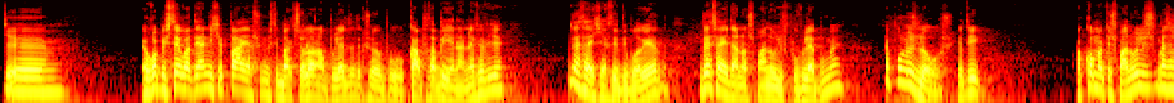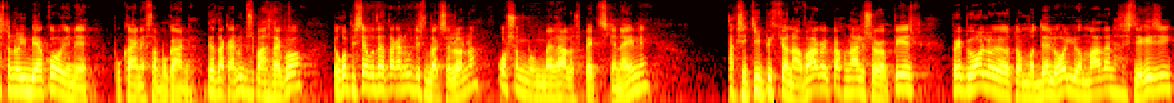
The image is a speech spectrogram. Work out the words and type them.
Και εγώ πιστεύω ότι αν είχε πάει ας πούμε, στην Παρσελόνα που λέτε, δεν ξέρω που κάπου θα πήγε να ανέφευγε, δεν θα είχε αυτή την πορεία. Δεν θα ήταν ο Σπανούλης που βλέπουμε για πολλούς λόγους. Γιατί ακόμα και ο Σπανούλης μέσα στον Ολυμπιακό είναι που κάνει αυτά που κάνει. Δεν τα κάνει ούτε στο Παναθιακό. Εγώ πιστεύω ότι δεν θα τα κάνει ούτε στην Παρσελόνα, όσο μεγάλος παίκτης και να είναι. Εντάξει, εκεί υπήρχε ο Ναβάρο, υπάρχουν άλλες ισορροπίε. Πρέπει όλο το μοντέλο, όλη η ομάδα να σε στηρίζει,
